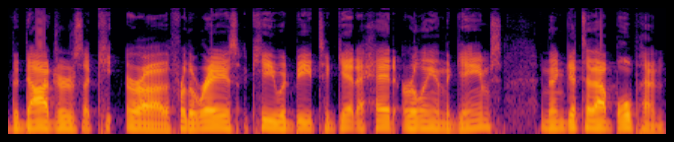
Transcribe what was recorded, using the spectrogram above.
the Dodgers key, or uh, for the Rays a key would be to get ahead early in the games and then get to that bullpen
